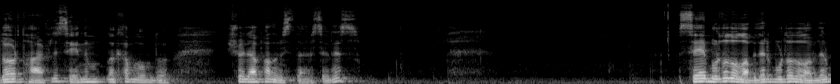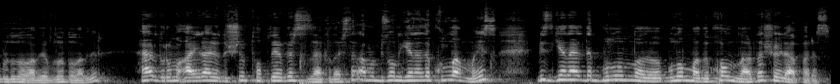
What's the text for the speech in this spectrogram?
4 harfli S'nin mutlaka bulunduğu. Şöyle yapalım isterseniz. S burada da olabilir, burada da olabilir, burada da olabilir, burada da olabilir. Her durumu ayrı ayrı düşünüp toplayabilirsiniz arkadaşlar ama biz onu genelde kullanmayız. Biz genelde bulunmadığı, bulunmadığı konularda şöyle yaparız.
